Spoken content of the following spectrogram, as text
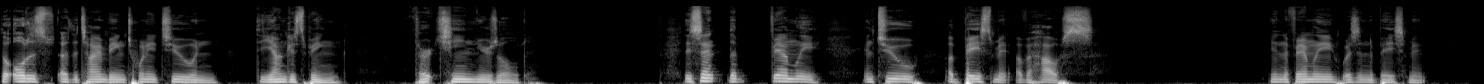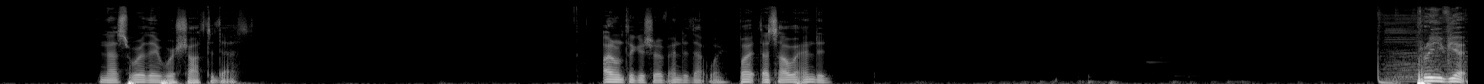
The oldest at the time being 22 and the youngest being 13 years old. They sent the family into a basement of a house. And the family was in the basement And that's where they were shot to death. I don't think it should have ended that way, but that's how it ended. Привет!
